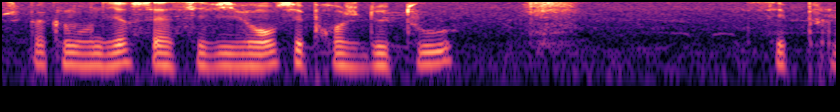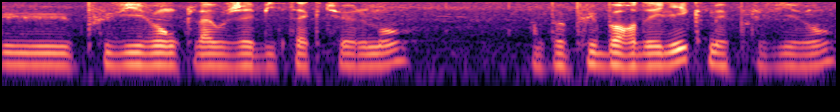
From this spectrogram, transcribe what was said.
Je sais pas comment dire, c'est assez vivant, c'est proche de tout. C'est plus, plus vivant que là où j'habite actuellement. Un peu plus bordélique, mais plus vivant.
